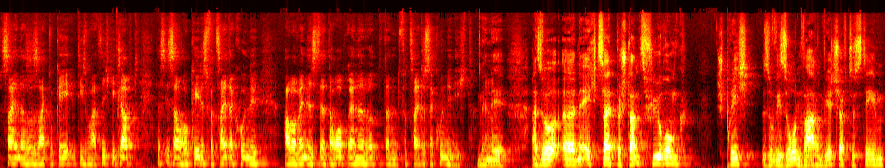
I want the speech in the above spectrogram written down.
sein, dass er sagt, okay, diesmal hat es nicht geklappt. Das ist auch okay, das verzeiht der Kunde. Aber wenn es der Dauerbrenner wird, dann verzeiht es der Kunde nicht. Nee, ja. nee. Also äh, eine Echtzeitbestandsführung, sprich sowieso ein Warenwirtschaftssystem,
